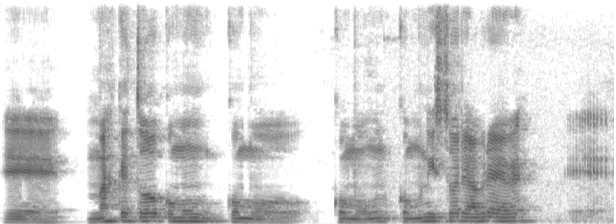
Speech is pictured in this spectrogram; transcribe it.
Eh, más que todo como, un, como, como, un, como una historia breve. Eh,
